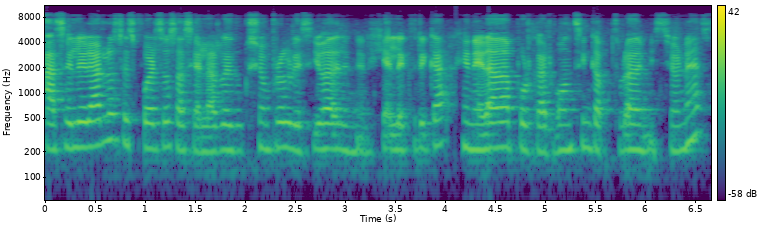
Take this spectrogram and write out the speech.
Acelerar los esfuerzos hacia la reducción progresiva de la energía eléctrica generada por carbón sin captura de emisiones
